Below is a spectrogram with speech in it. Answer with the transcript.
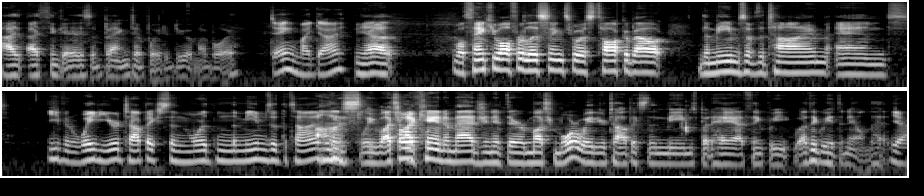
I, I think it is a banged up way to do it, my boy. Dang, my guy. Yeah. Well, thank you all for listening to us talk about the memes of the time and Even weightier topics than more than the memes at the time. honestly, I, I can't imagine if there are much more weightier topics than memes. But hey, I think we I think we hit the nail on the head. Yeah.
